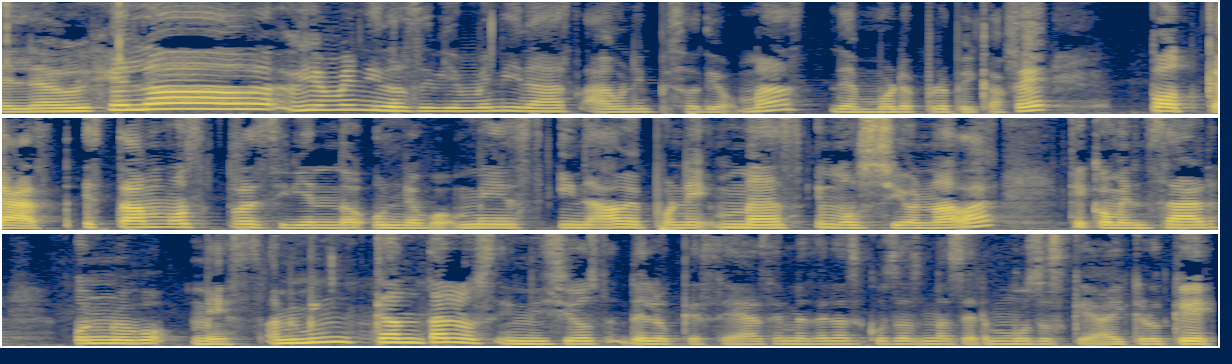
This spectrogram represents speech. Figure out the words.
Hello, hello. Bienvenidos y bienvenidas a un episodio más de Amor Propio y Café Podcast. Estamos recibiendo un nuevo mes y nada me pone más emocionada que comenzar un nuevo mes. A mí me encantan los inicios de lo que se hace, me hacen las cosas más hermosas que hay. Creo que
